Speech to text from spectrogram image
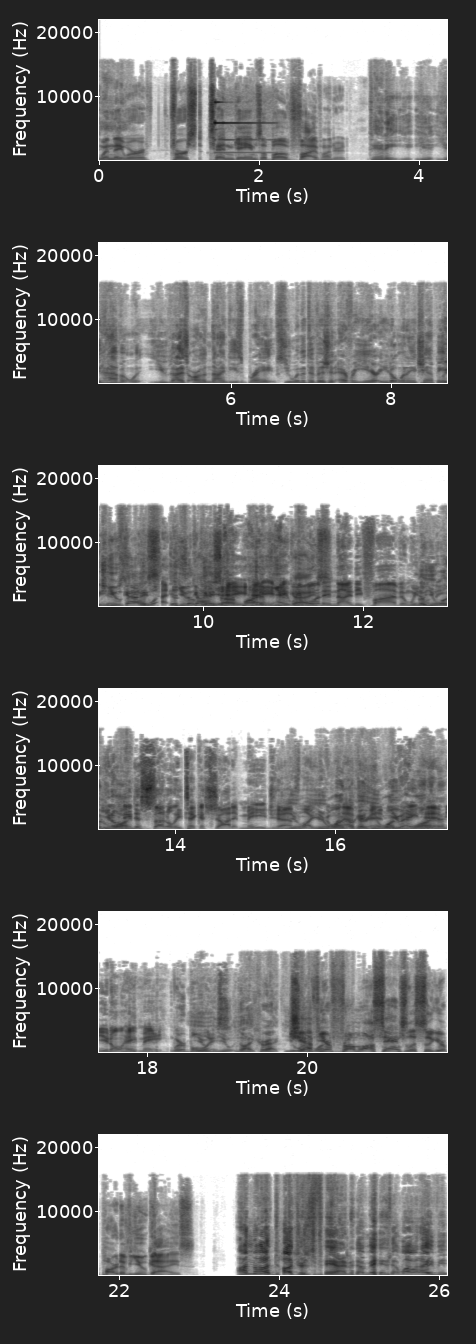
when they were first 10 games above 500. Danny, you, you, you haven't. won- You guys are the '90s Braves. You win the division every year, and you don't win any championships. you guys- It's you so- guys are hey, part hey, of hey, you we won in 95 and we No, don't you need, you don't one. need to subtly take a shot at me, Jeff, You- while you're you going won- after okay, you him. won you hate one. him. You don't hate me. We're boys. you, no, correct. You Jeff, you're from Los Angeles, so you're part of you guys. I'm not a Dodgers fan. I mean, why would I be?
